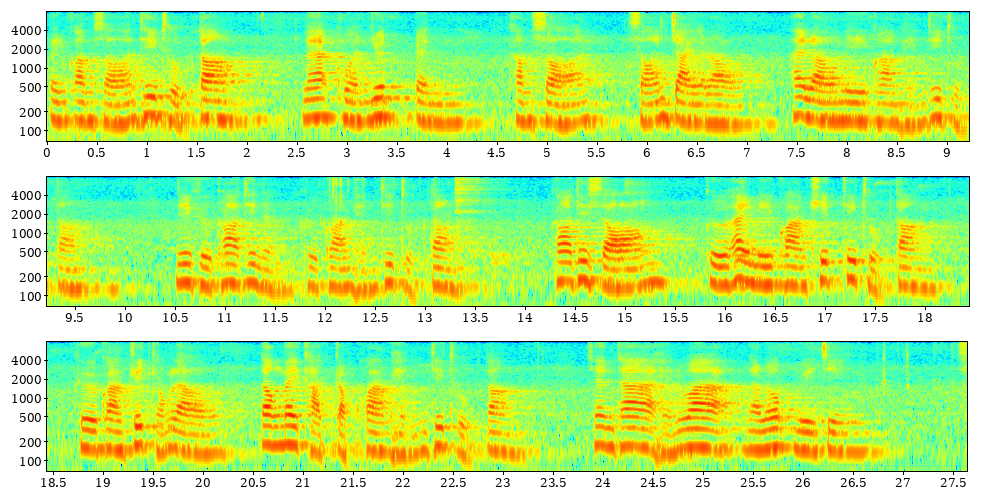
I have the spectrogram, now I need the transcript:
เป็นความสอนที่ถูกต้อง และควรยึดเป็นคำสอนสอนใจเรา ให้เรามีความเห็นที่ถูกต้อง นี่คือข้อที่หนึ่งคือความเห็นที่ถูกต้อง ข้อที่สองคือให้มีความคิดที่ถูกต้อง คือความคิดของเรา ต้องไม่ขัดกับความเห็นที่ถูกต้อง เช่นถ้าเห็นว่านรกมีจริง ส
